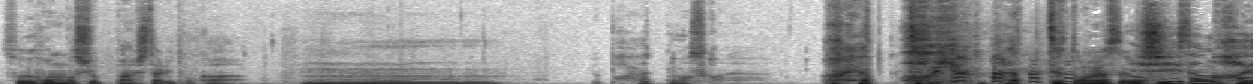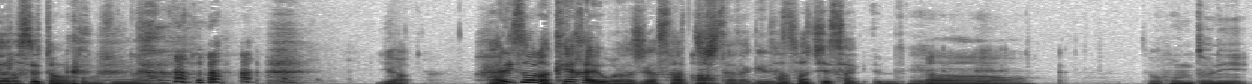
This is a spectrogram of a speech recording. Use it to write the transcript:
そういう本も出版したりとか。うーん。やっぱ流行ってますかね。流行って、流行ってると思いますよ。石井さんが流行らせたのかもしれない。いや、流行りそうな気配を私が察知しただけです。ささっちさ、ええああ。でも本当に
